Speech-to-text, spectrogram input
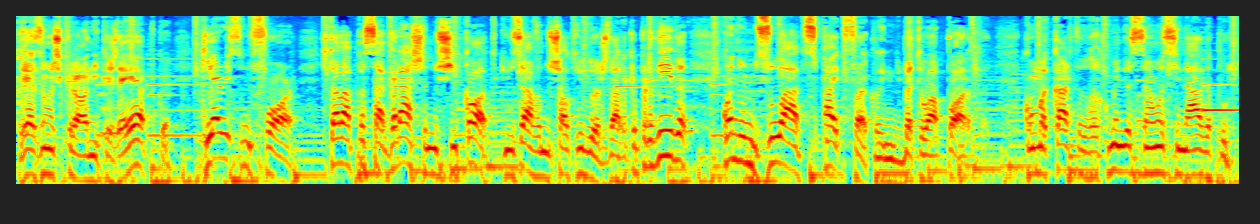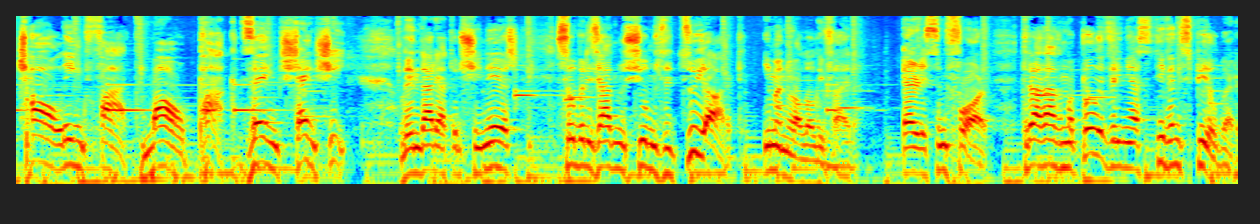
Rezam as crónicas da época que Harrison Ford estava a passar graxa no chicote que usava nos salteadores da Arca Perdida quando um desolado Spike Fuckling lhe bateu à porta, com uma carta de recomendação assinada por Chao Ling Fat Mao Pak Zheng Shangxi, lendário ator chinês celebrizado nos filmes de Tzu Yark e Manuel Oliveira. Harrison Ford terá dado uma palavrinha a Steven Spielberg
